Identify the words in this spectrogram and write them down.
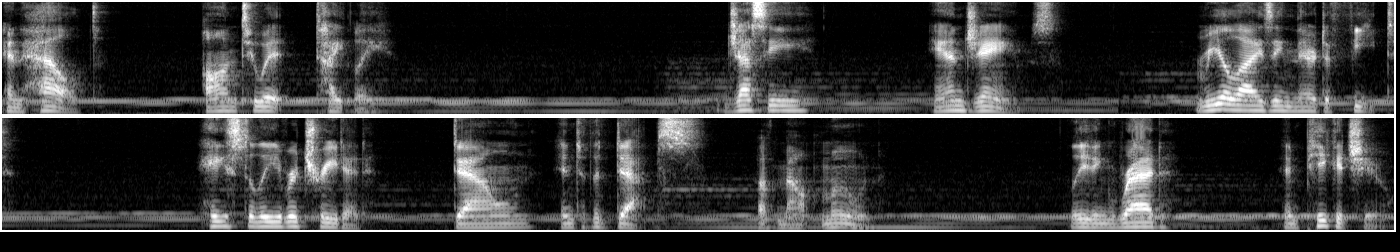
and held onto it tightly. Jessie and James, realizing their defeat, hastily retreated down into the depths of Mount Moon, leaving Red and Pikachu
